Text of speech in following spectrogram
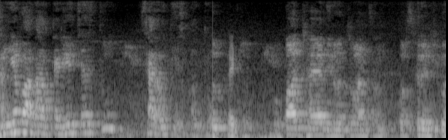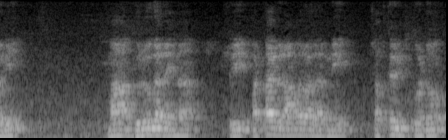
ధన్యవాదాలు తెలియజేస్తూ సెలవు తీసుకుంటూ. ఉపాధ్యాయ దినోత్సవాన్ని పురస్కరించుకొని మా గురువు గారైన శ్రీ పట్టాభి రామారావు గారిని సత్కరించుకోవడం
